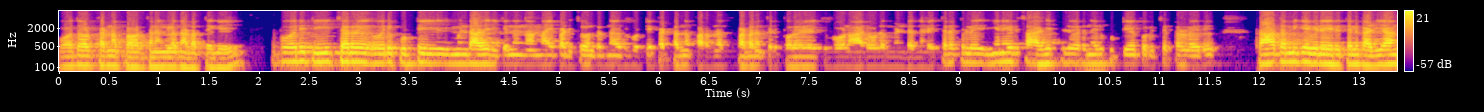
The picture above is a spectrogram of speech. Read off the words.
ബോധവൽക്കരണ പ്രവർത്തനങ്ങൾ നടത്തുകയും ഇപ്പോൾ ഒരു ടീച്ചർ ഒരു കുട്ടി മിണ്ടാതിരിക്കുന്നു നന്നായി പഠിച്ചുകൊണ്ടിരുന്ന ഒരു കുട്ടി പെട്ടെന്ന് പഠന പഠനത്തിൽ പുറകിലേക്ക് പോകണം ആരോടും മിണ്ടുന്നില്ല. ഇത്തരത്തിലുള്ള ഇങ്ങനെ ഒരു സാഹചര്യത്തിൽ വരുന്ന ഒരു കുട്ടിയെ കുറിച്ചിട്ടുള്ള ഒരു പ്രാഥമിക വിലയിരുത്തൽ കഴിയാൻ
